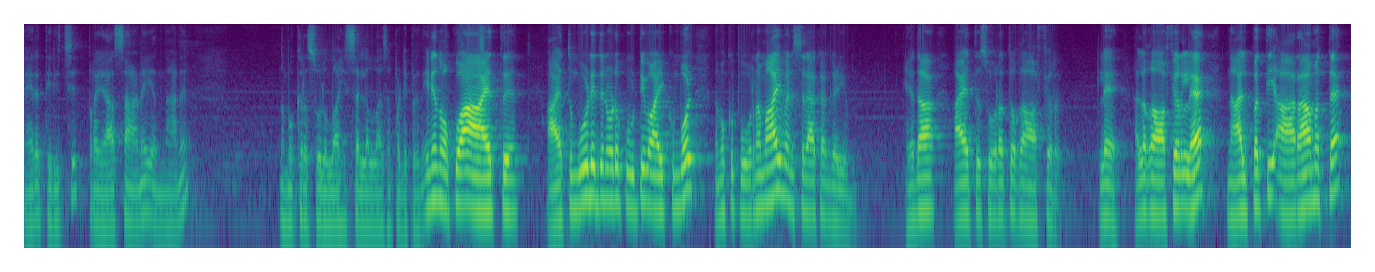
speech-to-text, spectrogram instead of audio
നേരെ തിരിച്ച് പ്രയാസമാണ് എന്നാണ് നമുക്ക് റസൂലുള്ളാഹി അലൈഹി പഠിപ്പിക്കുന്നത്. ഇനി നോക്കൂ ആ ആയത്ത്. ആയത്തും കൂടി ഇതിനോട് കൂട്ടി വായിക്കുമ്പോൾ നമുക്ക് പൂർണമായി മനസ്സിലാക്കാൻ കഴിയും. ഏതാ ആയത്ത്? സൂറത്ത് ഗാഫിർ. അല്ലേ? അൽ ഗാഫിറിലെ നാൽപ്പത്തി ആറാമത്തെ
